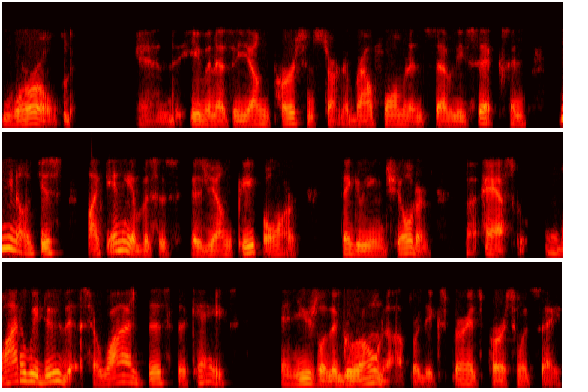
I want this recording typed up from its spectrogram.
world and even as a young person starting at Brown Forman in 76 and you know just like any of us as, as young people or think of even children uh, ask why do we do this or why is this the case And usually the grown up or the experienced person would say,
